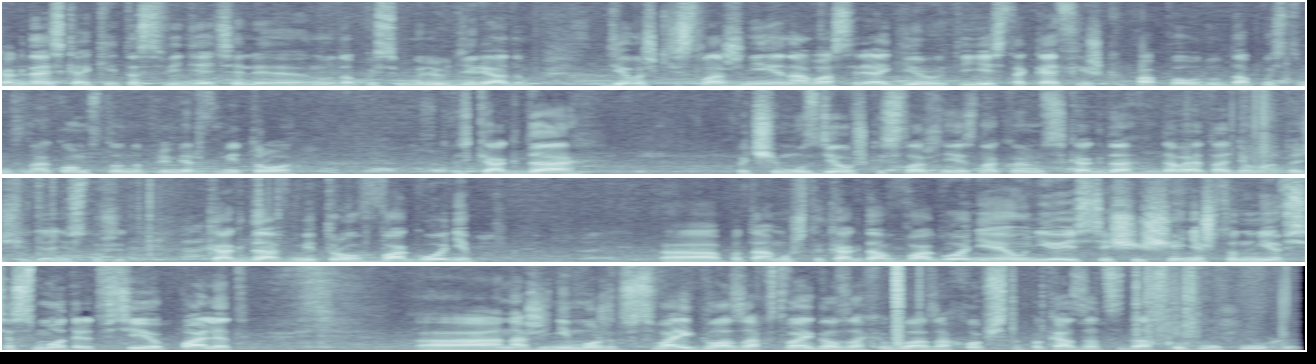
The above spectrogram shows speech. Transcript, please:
Когда есть какие-то свидетели, ну, допустим, люди рядом, девушки сложнее на вас реагируют. И есть такая фишка по поводу, допустим, знакомства, например, в метро. То есть, когда... Почему с девушкой сложнее знакомиться, когда... Давай отойдем от очереди, они слушают. Когда в метро в вагоне, а, потому что когда в вагоне, у нее есть ощущение, что на нее все смотрят, все ее палят. А она же не может в своих глазах, в твоих глазах и в глазах общества показаться доступной шлюхой.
